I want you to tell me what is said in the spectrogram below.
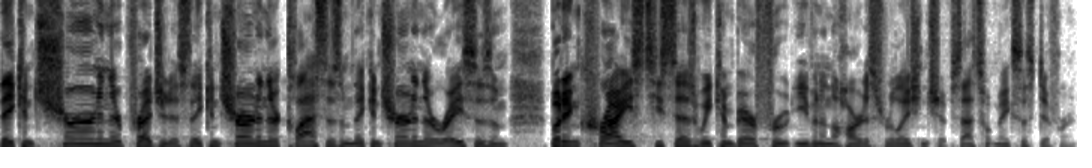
they can churn in their prejudice, they can churn in their classism, they can churn in their racism. But in Christ, he says, we can bear fruit even in the hardest relationships. That's what makes us different.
